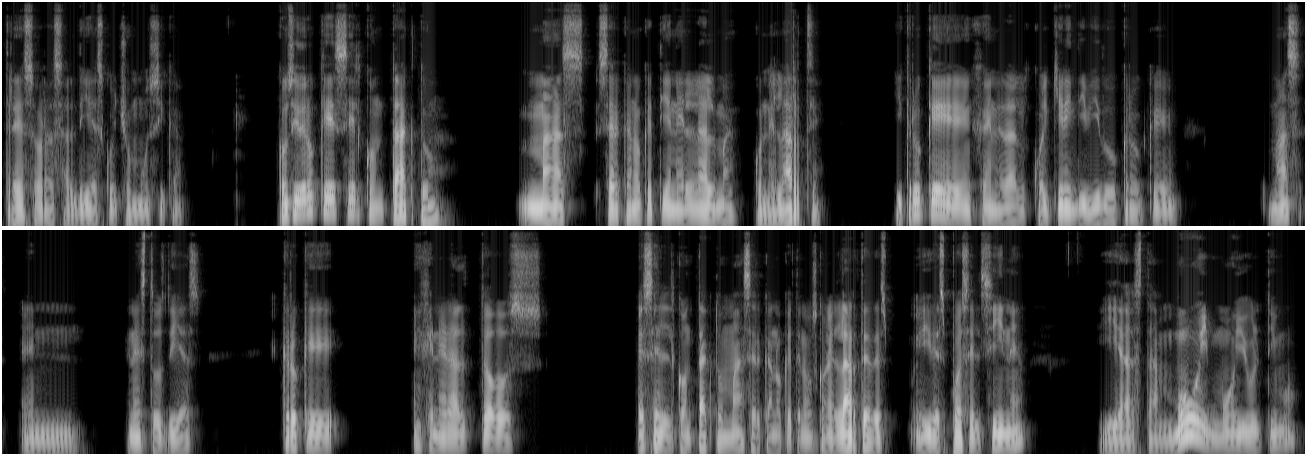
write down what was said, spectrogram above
tres horas al día escucho música. Considero que es el contacto más cercano que tiene el alma con el arte. Y creo que en general cualquier individuo, creo que más en, en estos días, creo que en general todos es el contacto más cercano que tenemos con el arte y después el cine y hasta muy muy último,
